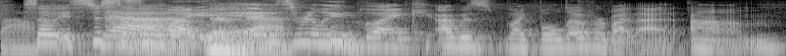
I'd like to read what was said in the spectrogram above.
Wow. So it's just yeah. sort of like yeah. it's really like I was like bowled over by that. Um,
